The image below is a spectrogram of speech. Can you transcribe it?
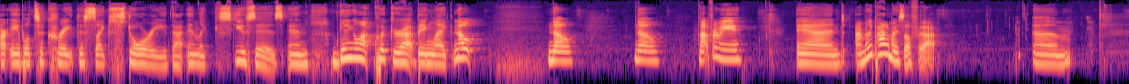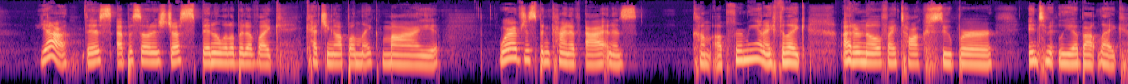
are able to create this like story that and like excuses. And I'm getting a lot quicker at being like, nope, no, no, not for me. And I'm really proud of myself for that. Um, yeah, this episode has just been a little bit of like catching up on like my where I've just been kind of at and has come up for me. And I feel like I don't know if I talk super intimately about like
